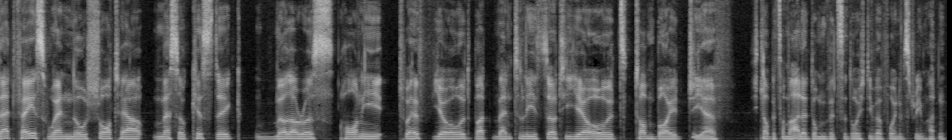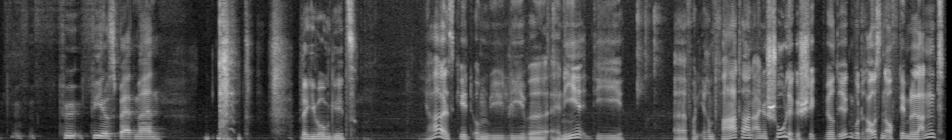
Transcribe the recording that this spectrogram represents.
That face when no short hair, masochistic, murderous, horny, 12 year old but mentally 30 year old Tomboy GF. Ich glaube, jetzt haben wir alle dummen Witze durch, die wir vorhin im Stream hatten. Feels bad, man. Blackie, worum geht's? Ja, es geht um die liebe Annie, die äh, von ihrem Vater an eine Schule geschickt wird, irgendwo draußen auf dem Land,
